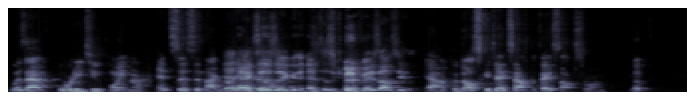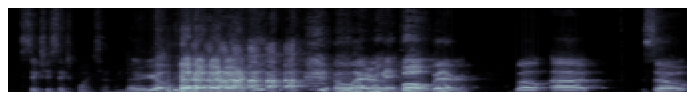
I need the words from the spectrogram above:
was at forty-two point nine. Hintz isn't that Yeah, great. Hex either is, a, that. Hex is good at face-offs either. Yeah, Pavelski takes half the face-offs. Sixty-six point seven. There you go. oh, right, okay. Boom. Whatever. Well, uh, so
